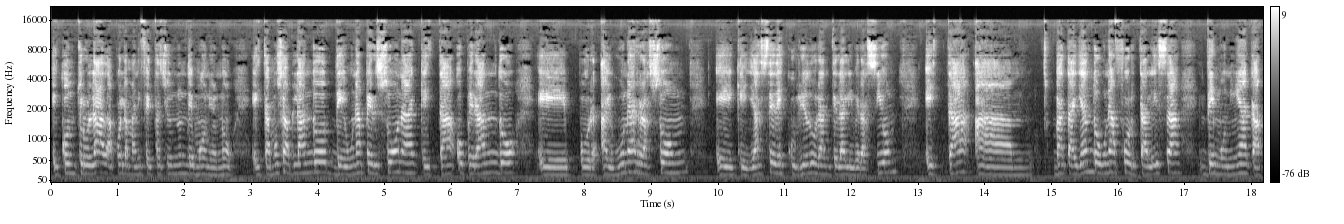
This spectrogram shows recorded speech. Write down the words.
eh, controlada por la manifestación de un demonio, no. Estamos hablando de una persona que está operando eh, por alguna razón que ya se descubrió durante la liberación está batallando una fortaleza demoníaca,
